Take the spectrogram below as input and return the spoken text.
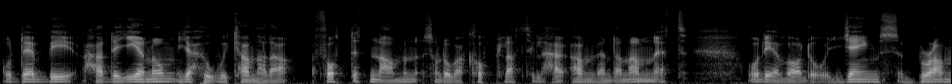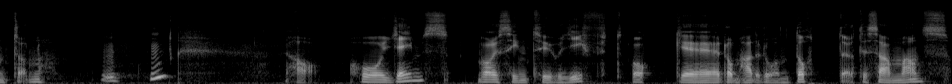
och Debbie hade genom Yahoo i Kanada fått ett namn som då var kopplat till det här användarnamnet. Och det var då James Brunton. Mm. Ja, och James var i sin tur gift och eh, de hade då en dotter tillsammans.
